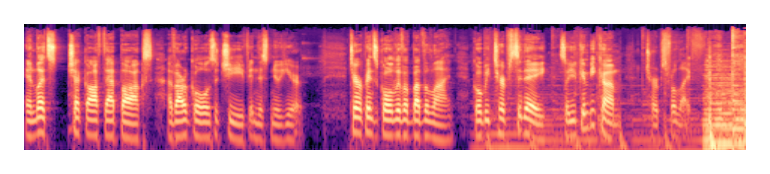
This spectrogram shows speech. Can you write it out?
And let's check off that box of our goals achieved in this new year. Terrapins, go live above the line. Go be Terps today so you can become Terps for life.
